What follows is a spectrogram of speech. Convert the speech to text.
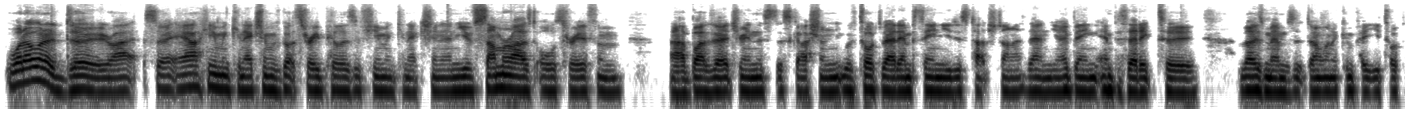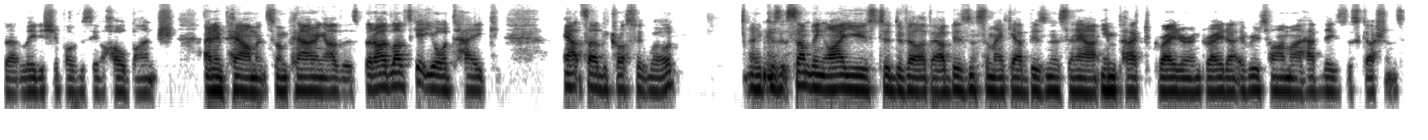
what I want to do, right? So, our human connection, we've got three pillars of human connection, and you've summarized all three of them uh, by virtue in this discussion. We've talked about empathy, and you just touched on it. Then, you know, being empathetic to those members that don't want to compete. You talked about leadership, obviously, a whole bunch, and empowerment, so empowering others. But I'd love to get your take outside the CrossFit world because uh, it's something I use to develop our business and make our business and our impact greater and greater every time I have these discussions.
